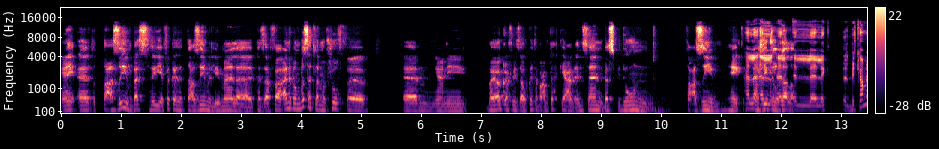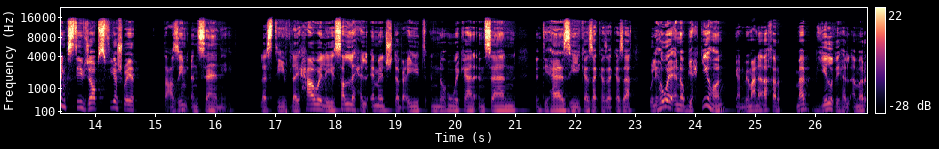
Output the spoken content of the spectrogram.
يعني آه التعظيم بس هي فكرة التعظيم اللي ما كذا. فأنا بنبسط لما بشوف آه يعني biographies أو كتب عم تحكي عن إنسان بس بدون تعظيم هيك. هلأ الغلط. ال Becoming ستيف جوبز فيه شوية تعظيم إنساني. لستيف ليحاول يصلح ال image تبعيت إنه هو كان إنسان انتهازي كذا كذا كذا واللي هو إنه بيحكيهم يعني بمعنى آخر ما بيلغي هالأمر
